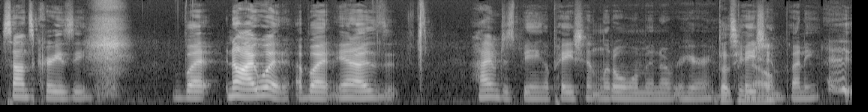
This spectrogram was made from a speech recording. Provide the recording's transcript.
Sounds crazy. But no, I would. But yeah, it's- I'm just being a patient little woman over here. Does he know? patient bunny. I, I mean,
